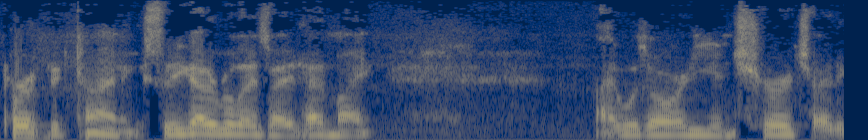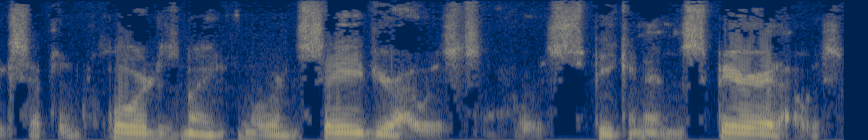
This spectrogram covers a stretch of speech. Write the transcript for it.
perfect timing. So you got to realize I had had my, I was already in church. I'd accepted the Lord as my Lord and Savior. I was I was speaking in the Spirit. I was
